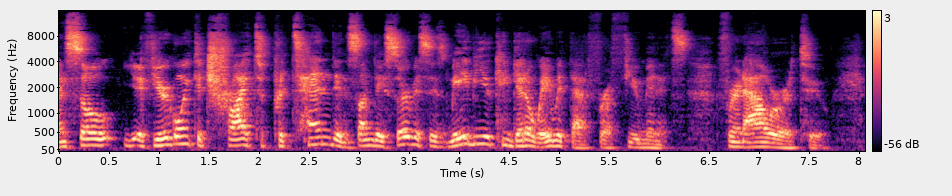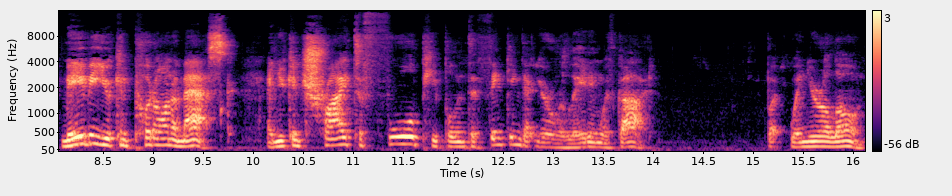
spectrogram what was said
And so, if you're going to try to pretend in Sunday services, maybe you can get away with that for a few minutes, for an hour or two. Maybe you can put on a mask and you can try to fool people into thinking that you're relating with God. But when you're alone,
